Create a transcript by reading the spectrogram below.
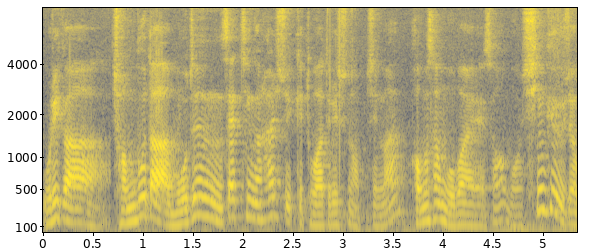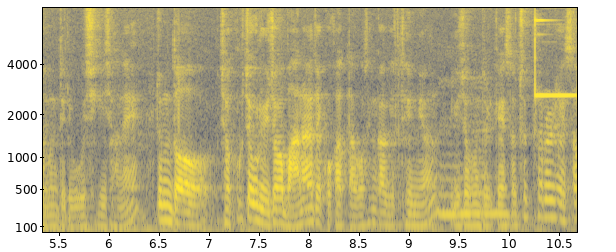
우리가 전부 다 모든 세팅을 할 수 있게 도와드릴 수는 없지만 검사 모바일에서 뭐 신규 유저분들이 오시기 전에 좀 더 적극적으로 유저가 많아야 될 것 같다고 생각이 들면 유저분들께서 투표를 해서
